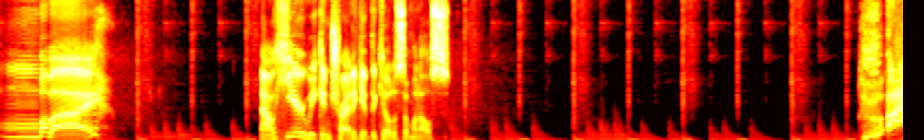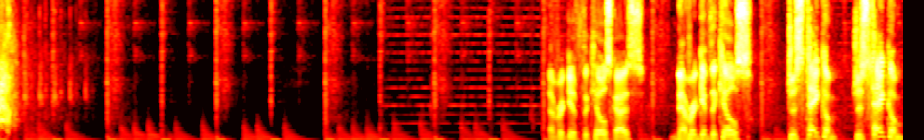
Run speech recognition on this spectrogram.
Mm, Bye-bye. Now here we can try to give the kill to someone else. ah! Never give the kills, guys. Never give the kills. Just take them. Just take them.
